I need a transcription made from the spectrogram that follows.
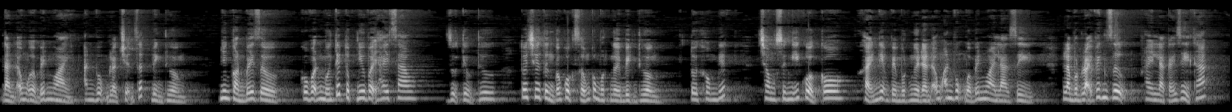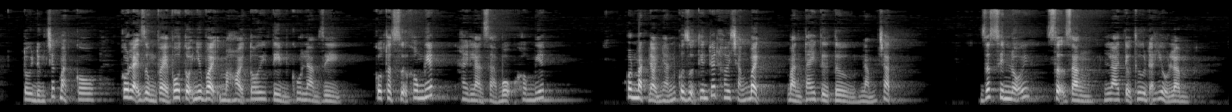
đàn ông ở bên ngoài ăn vụng là chuyện rất bình thường. Nhưng còn bây giờ, cô vẫn muốn tiếp tục như vậy hay sao? Dự tiểu thư, tôi chưa từng có cuộc sống của một người bình thường. Tôi không biết, trong suy nghĩ của cô, khái niệm về một người đàn ông ăn vụng ở bên ngoài là gì? Là một loại vinh dự hay là cái gì khác? Tôi đứng trước mặt cô cô lại dùng vẻ vô tội như vậy mà hỏi tôi tìm cô làm gì? Cô thật sự không biết hay là giả bộ không biết? Khuôn mặt nhỏ nhắn của dự thiên tuyết hơi trắng bệch, bàn tay từ từ nắm chặt rất xin lỗi, sợ rằng la tiểu thư đã hiểu lầm.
